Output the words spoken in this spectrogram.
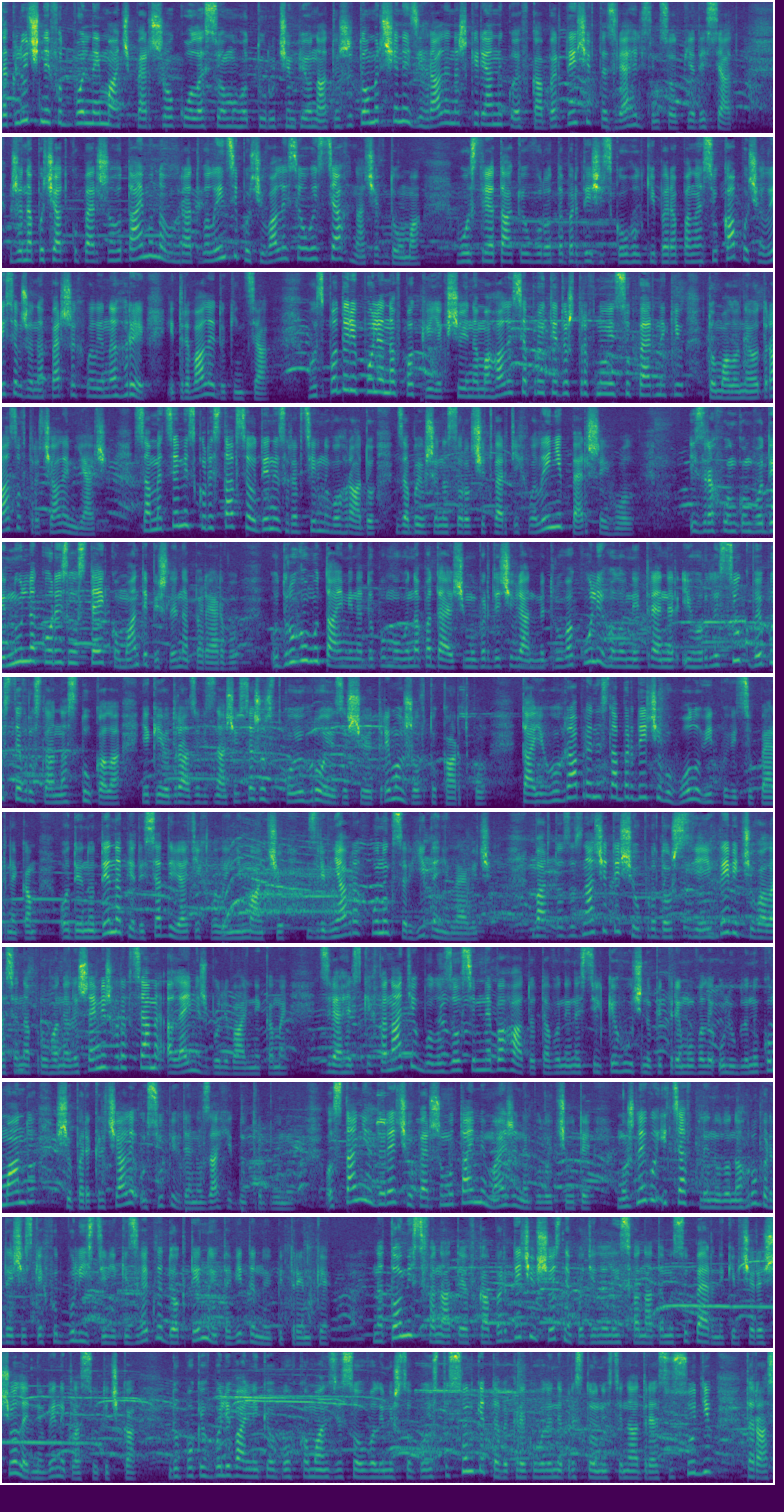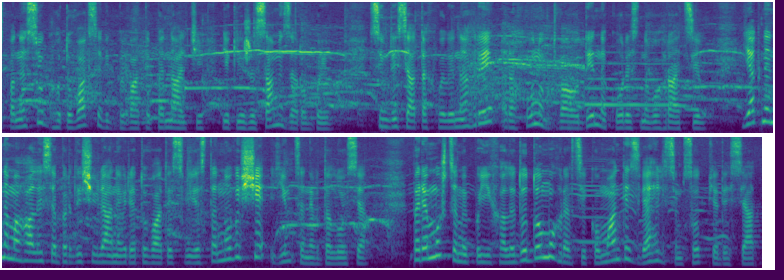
Заключний футбольний матч першого кола сьомого туру чемпіонату Житомирщини зіграли на шкірянику ФК Бердичів та Звягель 750. Вже на початку першого тайму Новоград-Волинці почувалися у гостях, наче вдома. Гострі атаки у ворота бердичівського голкіпера Панасюка почалися вже на перших хвилинах гри і тривали до кінця. Господарі поля навпаки, якщо і намагалися пройти до штрафної суперників, то мало не одразу втрачали м'яч. Саме цим і скористався один із гравців Новограду, забивши на 44-й хвилині перший гол. Із рахунком в 1-0 на користь гостей команди пішли на перерву. У другому таймі на допомогу нападаючому бердичівлян Дмитру Вакулі головний тренер Ігор Лисюк випустив Руслана Стукала, який одразу відзначився жорсткою грою, за що й отримав жовту картку. Та його гра принесла Бердичеву голу відповідь суперникам. 1-1 на 59-й хвилині матчу. Зрівняв рахунок Сергій Данілевич. Варто зазначити, що упродовж цієї гри відчувалася напруга не лише між гравцями, але й між болівальниками. Звягельських фанатів було зовсім небагато, та вони настільки гучно підтримували улюблену команду, що перекричали усю південно-західну трибуну. Останніх, до речі, у першому таймі майже не було чути. Можливо, і це вплинуло на гру бердичівських футболістів, які звикли до активної та відданої підтримки. Натомість фанати ФК Бердичів щось не поділили із фанатами суперників, через що ледь не виникла сутичка. Допоки вболівальники обох команд з'ясовували між собою стосунки та викрикували непристойності на адресу суддів, Тарас Панасюк готувався відбивати пенальті, який же саме заробив. 70-та хвилина гри, рахунок 2-1 на користь новоградців. Як не намагалися бердичівляни врятувати своє становище, їм це не вдалося. Переможцями поїхали додому гравці команди Звягель 750.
